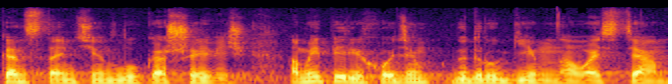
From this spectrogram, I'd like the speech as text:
Константин Лукашевич. А мы переходим к другим новостям.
